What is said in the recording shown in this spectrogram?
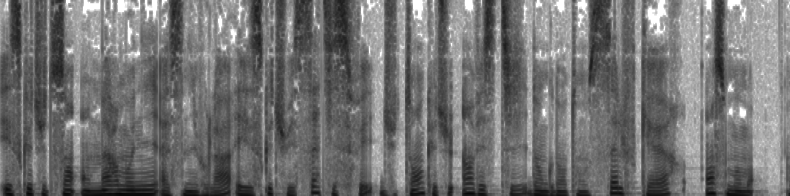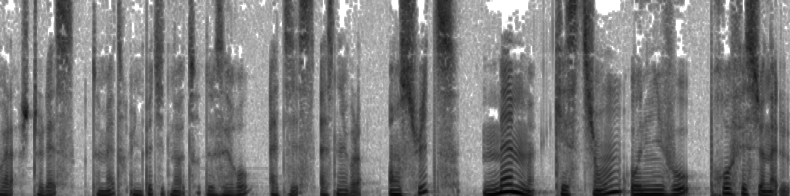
Est-ce que tu te sens en harmonie à ce niveau-là et est-ce que tu es satisfait du temps que tu investis donc dans ton self-care en ce moment? Voilà, je te laisse mettre une petite note de 0 à 10 à ce niveau-là. Ensuite, même question au niveau professionnel.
